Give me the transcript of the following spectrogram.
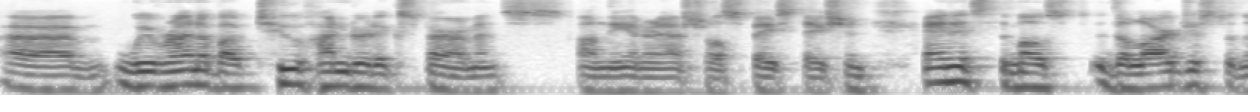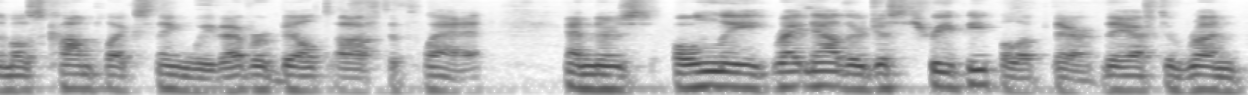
Um, we run about 200 experiments on the International Space Station, and it's the most, the largest and the most complex thing we've ever built off the planet. And there's only right now there are just three people up there. They have to run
